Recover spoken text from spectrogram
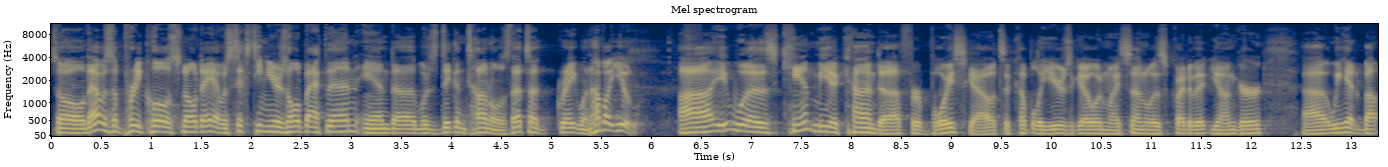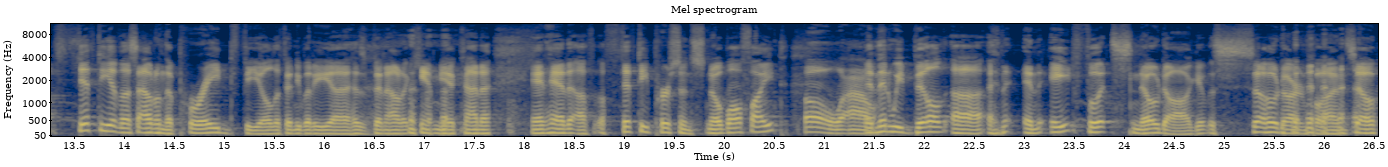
So that was a pretty cool snow day. I was 16 years old back then and uh, was digging tunnels. That's a great one. How about you? Uh, it was Camp Miakonda for Boy Scouts a couple of years ago when my son was quite a bit younger. Uh, we had about 50 of us out on the parade field, if anybody uh, has been out at Camp Miakonda, and had a, a 50 person snowball fight. Oh, wow. And then we built uh, an, an eight foot snow dog. It was so darn fun. so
